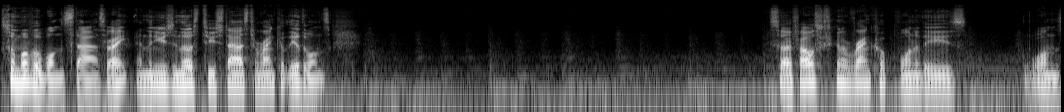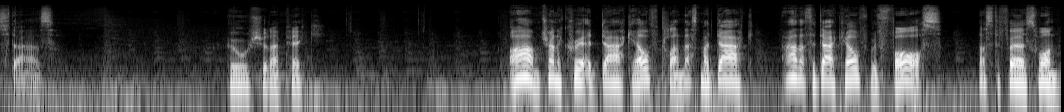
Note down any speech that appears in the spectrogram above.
some other one stars, right? And then using those two stars to rank up the other ones. So if I was going to rank up one of these one stars, who should I pick? Ah, I'm trying to create a dark elf clan. That's my dark... Ah, that's a dark elf with force. That's the first one.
